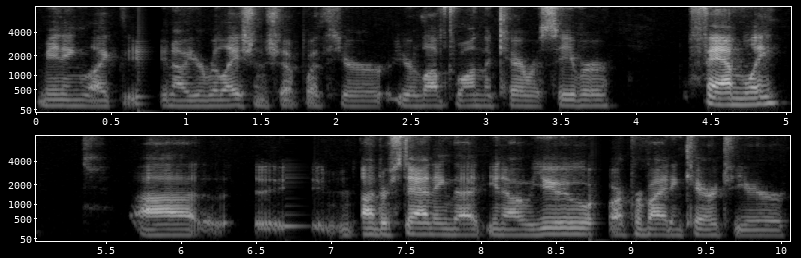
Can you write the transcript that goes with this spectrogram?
meaning like you know your relationship with your your loved one, the care receiver, family, uh, understanding that you know you are providing care to your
